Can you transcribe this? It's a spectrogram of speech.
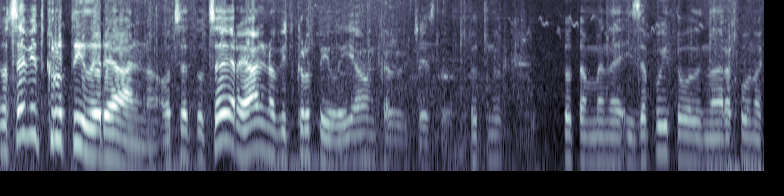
Оце відкрутили реально. Оце, оце реально відкрутили, я вам кажу чесно. Тут, ну, хто там мене і запитували на рахунок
